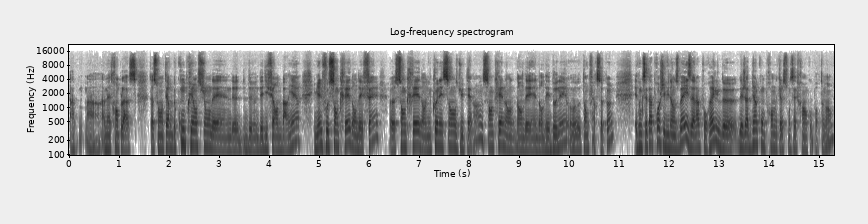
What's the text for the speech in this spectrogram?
à, à, mettre en place, que ça soit en termes de compréhension des, de, de, des différentes barrières, eh bien il faut s'ancrer dans des faits, euh, s'ancrer dans une connaissance du terrain, s'ancrer dans, dans, des, dans des données autant que faire se peut. Et donc cette approche evidence-based, elle a pour règle de déjà bien comprendre quels sont ces freins en comportement.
